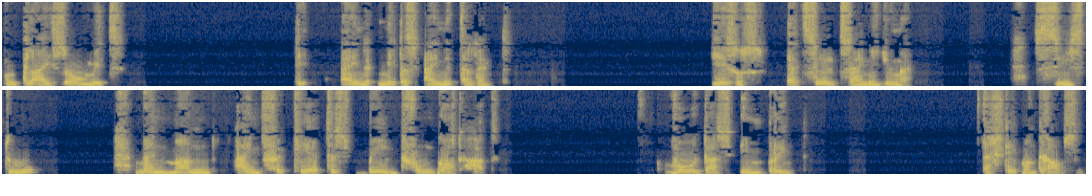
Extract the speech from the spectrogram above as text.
Und gleich so mit die eine, mit das eine Talent. Jesus erzählt seine Jünger. Siehst du, wenn man ein verkehrtes Bild von Gott hat, wo das ihm bringt, da steht man draußen.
